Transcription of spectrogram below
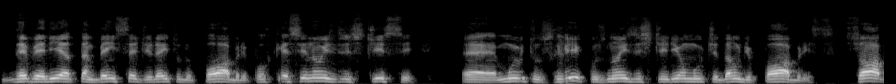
deveria também ser direito do pobre, porque se não existisse é, muitos ricos, não existiria uma multidão de pobres. Só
